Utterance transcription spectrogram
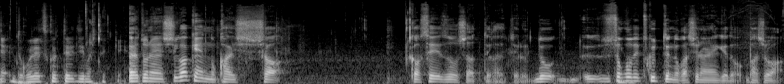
えどこで作ってるって言いましたっけ？えっとね滋賀県の会社が製造者って書いてる。どそこで作ってるのか知らないけど場所は。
